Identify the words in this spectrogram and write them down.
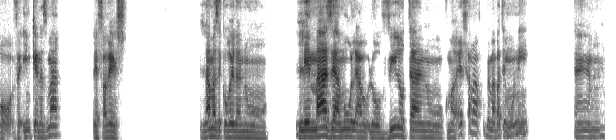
או, ואם כן, אז מה, לפרש. למה זה קורה לנו, למה זה אמור לה, להוביל אותנו, כלומר, איך אנחנו במבט אמוני אמ,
